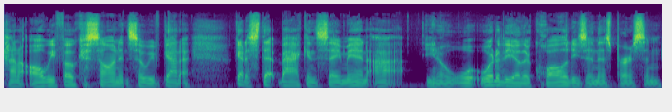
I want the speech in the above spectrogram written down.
kind of all we focus on. And so we've got to got to step back and say, man, I you know wh- what are the other qualities in this person?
